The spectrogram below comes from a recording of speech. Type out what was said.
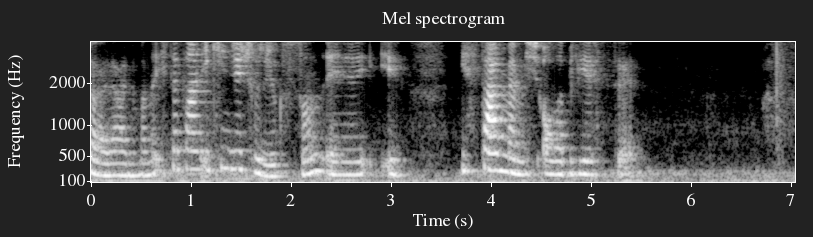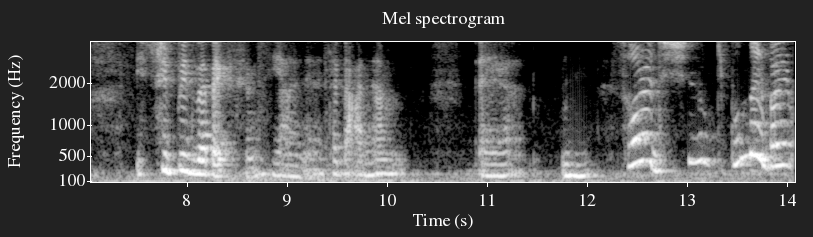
söylendi bana. İşte sen ikinci çocuksun, e, istenmemiş olabilirsin sürpriz bebeksin yani. Tabii annem e, sonra düşündüm ki bunları böyle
